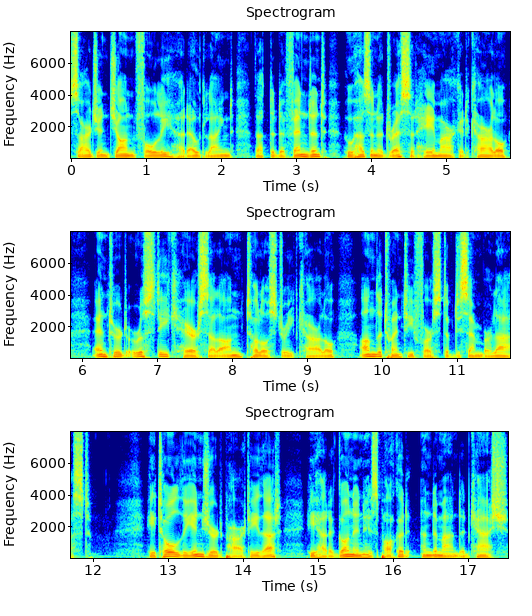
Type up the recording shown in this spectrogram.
Sergeant John Foley had outlined that the defendant, who has an address at Haymarket, Carlow, entered Rustique Hair Salon, Tullow Street, Carlow, on the 21st of December last. He told the injured party that he had a gun in his pocket and demanded cash.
